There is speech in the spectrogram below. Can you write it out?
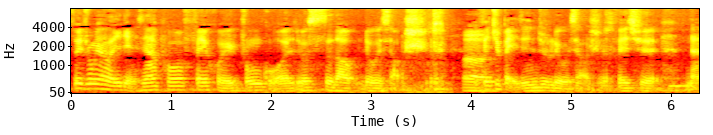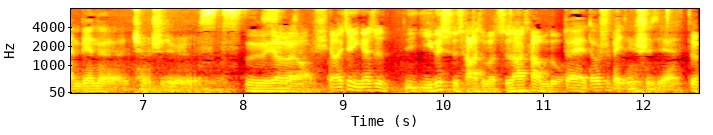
最重要的一点，新加坡飞回中国也就四到六个小时，嗯。飞去北京就是六个小时，飞去南边的城市就是四个小小时，时而且应该是一个时差是吧？时差差不多。对，都是北京时间，对，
